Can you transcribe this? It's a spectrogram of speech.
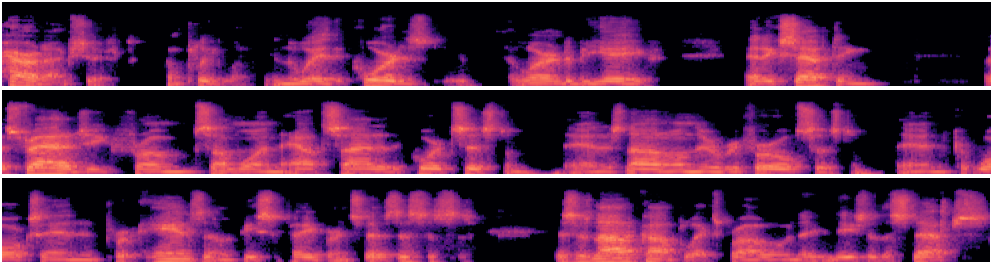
paradigm shift completely in the way the court has learned to behave. And accepting a strategy from someone outside of the court system and is not on their referral system and walks in and hands them a piece of paper and says this is this is not a complex problem. These are the steps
